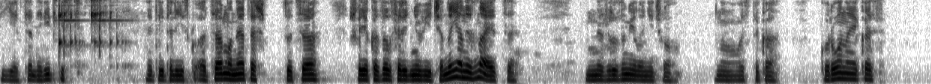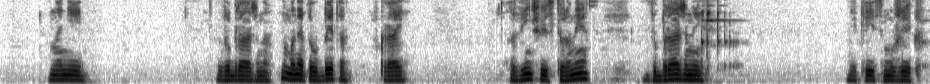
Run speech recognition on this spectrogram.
Є. Це не рідкість. Це італійську. А ця монета, то ця, що я казав, середньовіччя. Ну я не знаю це. Не зрозуміло нічого. Ну, ось така корона якась на ній зображена. Ну, монета вбита вкрай. а з іншої сторони зображений якийсь мужик.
